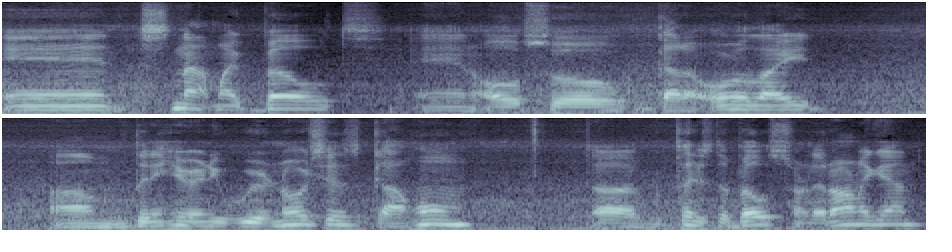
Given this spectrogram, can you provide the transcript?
and snapped my belt and also got an oil light. Um, didn't hear any weird noises. Got home uh, replaced the belts turned it on again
